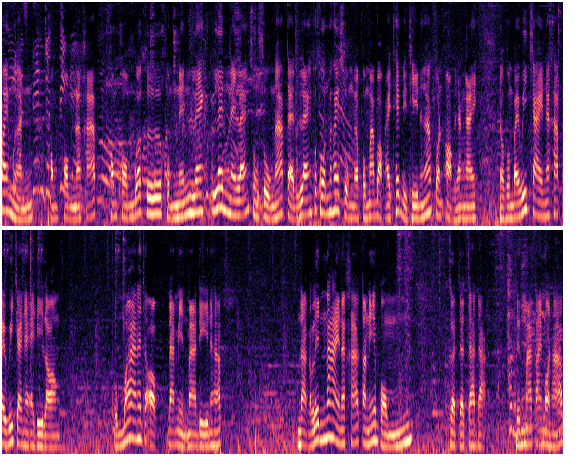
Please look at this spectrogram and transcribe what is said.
ค่อยเหมือนของผมนะครับของผมก็คือผมเน้นแรงเล่นในแรงสูงๆนะครับ แต่แรงทุกคนไม่ค่อยสูงเดี๋ยวผมมาบอกไอเทมอีกทีนะครับควรออกยังไง เดี๋ยวผมไปวิจัยนะครับ ไปวิจัยใน ID ลอง ผมว่าน่าจะออกดาเมจมาดีนะครับ ดักเล่นได้นะครับ ตอนนี้ผมเกิดจะจะดักดึงมาตายหมดครับ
